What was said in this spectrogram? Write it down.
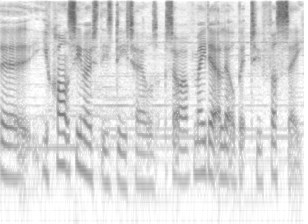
uh, you can't see most of these details, so I've made it a little bit too fussy.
